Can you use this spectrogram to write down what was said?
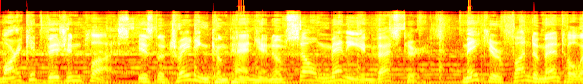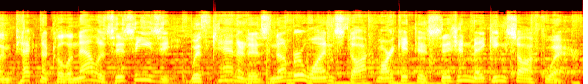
Market Vision Plus is the trading companion of so many investors. Make your fundamental and technical analysis easy with Canada's number one stock market decision making software.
